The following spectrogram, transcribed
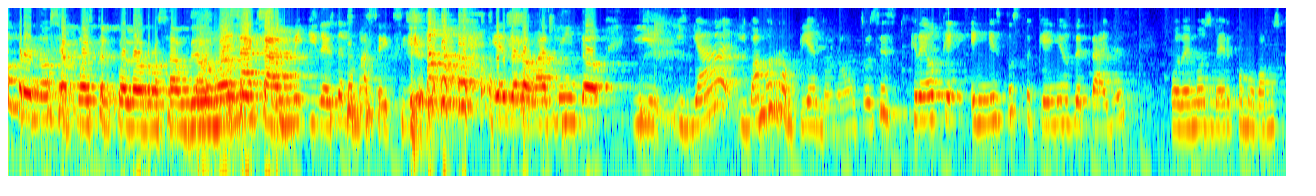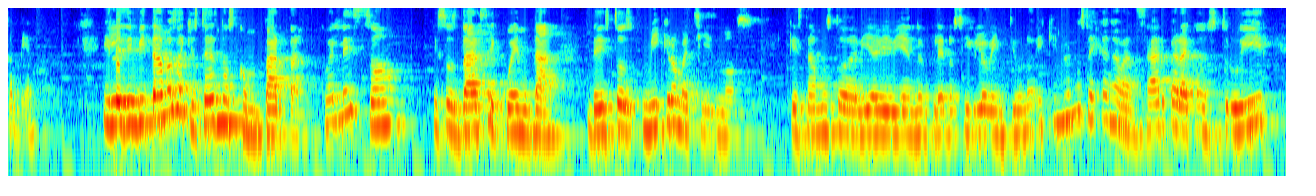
hombre no se ha puesto el color rosado? De lo más sexy. Y desde lo más sexy. y es de lo más lindo. Y, y ya, y vamos rompiendo, ¿no? Entonces creo que en estos pequeños detalles podemos ver cómo vamos cambiando. Y les invitamos a que ustedes nos compartan cuáles son esos darse cuenta de estos micromachismos que estamos todavía viviendo en pleno siglo XXI y que no nos dejan avanzar para construir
